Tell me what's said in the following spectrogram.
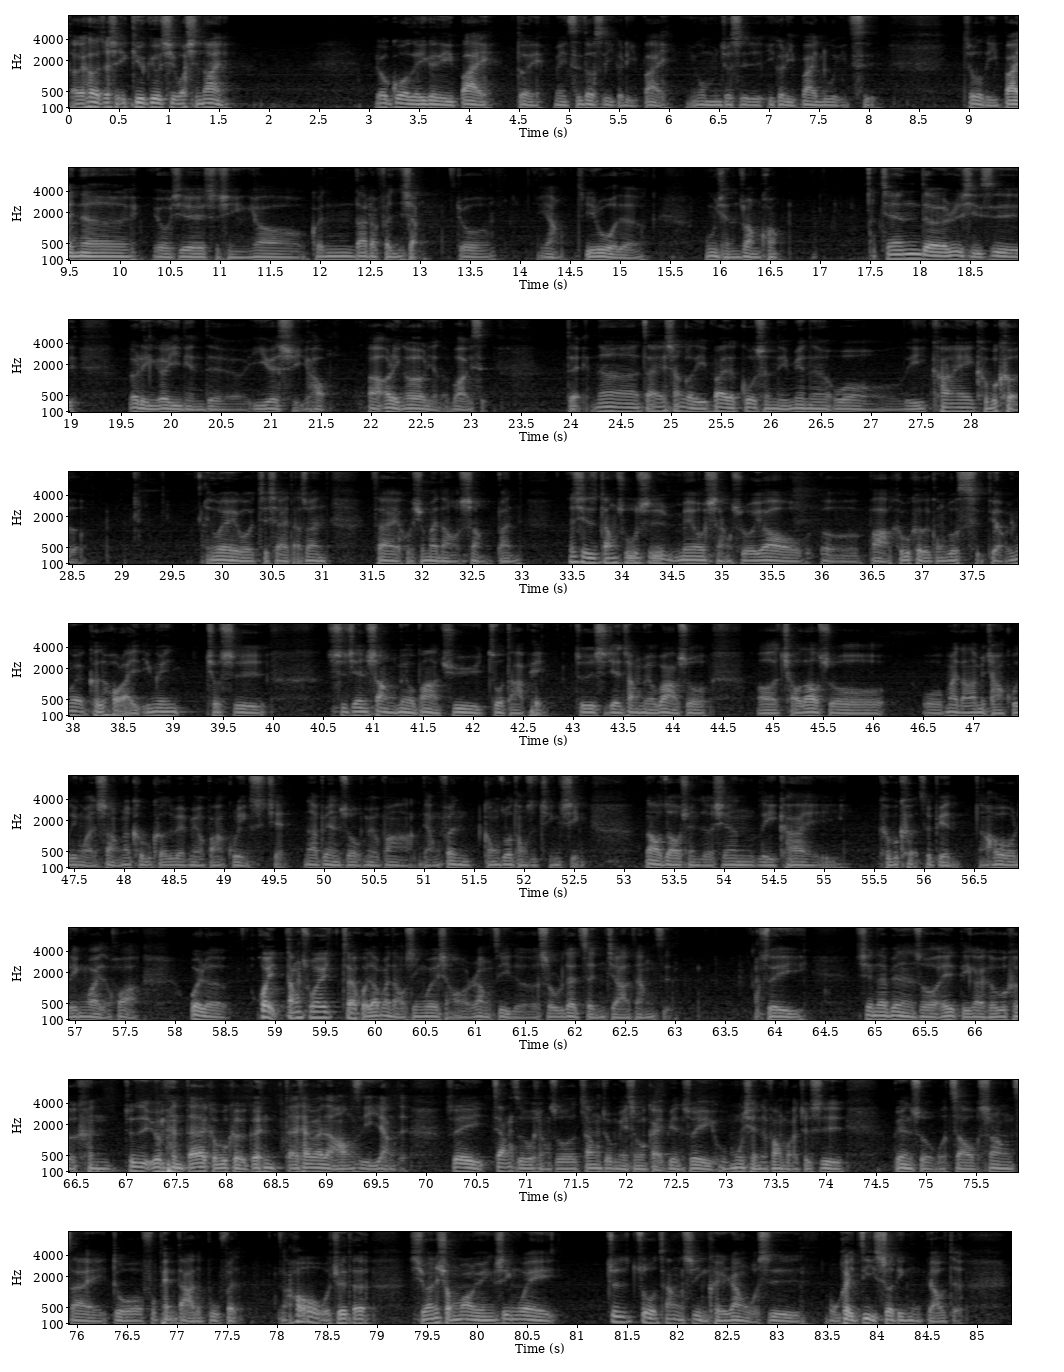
大家好，这是一 Q Q 七，我是奈。又过了一个礼拜，对，每次都是一个礼拜，因为我们就是一个礼拜录一次。这个礼拜呢，有些事情要跟大家分享，就一样记录我的目前的状况。今天的日期是二零二一年的一月十一号，啊，二零二二年的，不好意思。对，那在上个礼拜的过程里面呢，我离开可不可了。因为我接下来打算再回去麦当劳上班，那其实当初是没有想说要呃把可不可的工作辞掉，因为可是后来因为就是时间上没有办法去做搭配，就是时间上没有办法说呃调到说我麦当那边想要固定晚上，那可不可这边没有办法固定时间，那变成说我没有办法两份工作同时进行，那我只好选择先离开可不可这边，然后另外的话为了。会当初会再回到麦当劳，是因为想要让自己的收入再增加这样子，所以现在变成说，哎，离开可不可跟就是原本待在可不可跟待在麦当劳是一样的，所以这样子我想说这样就没什么改变，所以我目前的方法就是，变成说我早上再多副片大的部分，然后我觉得喜欢熊猫的原因是因为就是做这样的事情可以让我是我可以自己设定目标的。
